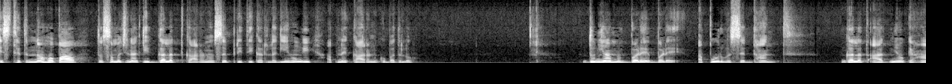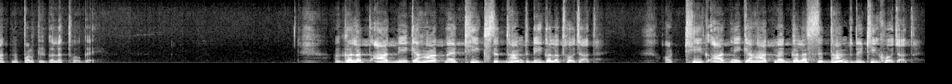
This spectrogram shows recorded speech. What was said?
स्थित न हो पाओ तो समझना कि गलत कारणों से प्रीतिकर लगी होंगी, अपने कारण को बदलो। दुनिया में बड़े बड़े अपूर्व सिद्धांत गलत आदमियों के हाथ में पड़ के गलत हो गए। गलत आदमी के हाथ में ठीक सिद्धांत भी गलत हो जाता है और ठीक आदमी के हाथ में गलत सिद्धांत भी ठीक हो जाता है।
